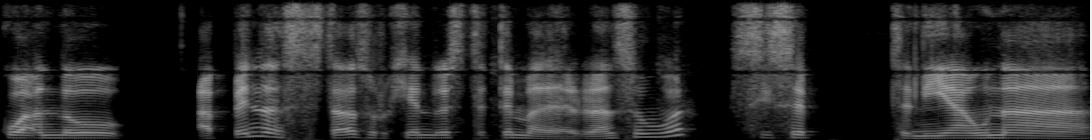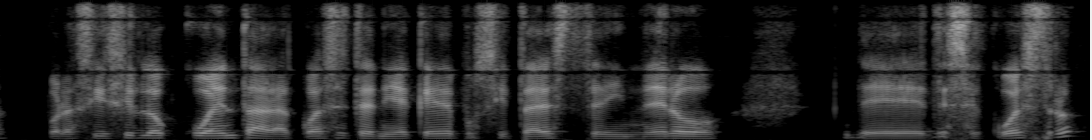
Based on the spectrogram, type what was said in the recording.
cuando apenas estaba surgiendo este tema del ransomware, sí se tenía una, por así decirlo, cuenta a la cual se tenía que depositar este dinero de, de secuestro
